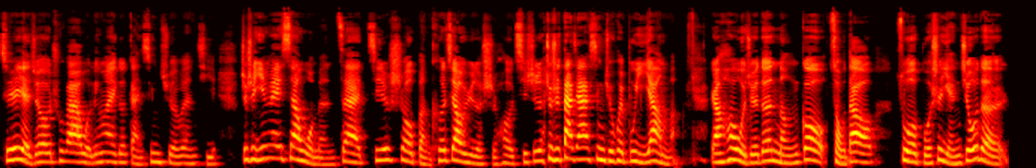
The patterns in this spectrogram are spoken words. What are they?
其实也就触发我另外一个感兴趣的问题，就是因为像我们在接受本科教育的时候，其实就是大家的兴趣会不一样嘛。然后我觉得能够走到做博士研究的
